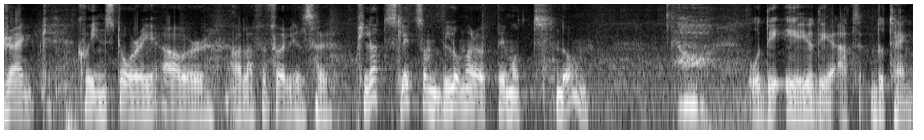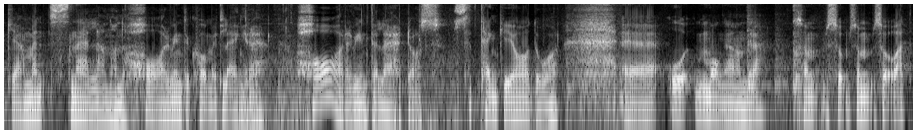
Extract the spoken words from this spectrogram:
Drag Queen Story Hour, alla förföljelser. Plötsligt som blommar upp emot dem. Ja, Och det är ju det att då tänker jag, men snälla någon, har vi inte kommit längre? Har vi inte lärt oss? Så tänker jag då. Eh, och många andra. Som, som, som, så att,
